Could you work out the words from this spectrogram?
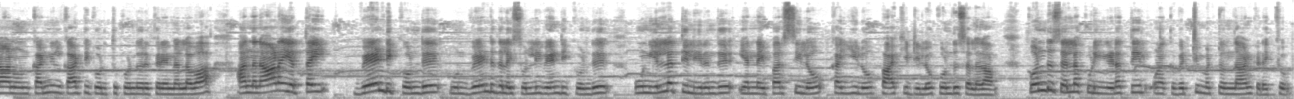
நான் உன் கண்ணில் காட்டி கொடுத்து கொண்டிருக்கிறேன் அல்லவா? அந்த நாணயத்தை வேண்டிக் கொண்டு உன் வேண்டுதலை சொல்லி வேண்டிக் கொண்டு உன் இல்லத்தில் இருந்து என்னை பர்சிலோ கையிலோ பாக்கெட்டிலோ கொண்டு செல்லலாம். கொண்டு செல்லக்கூடிய இடத்தில் உனக்கு வெற்றி மட்டும்தான் கிடைக்கும்.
